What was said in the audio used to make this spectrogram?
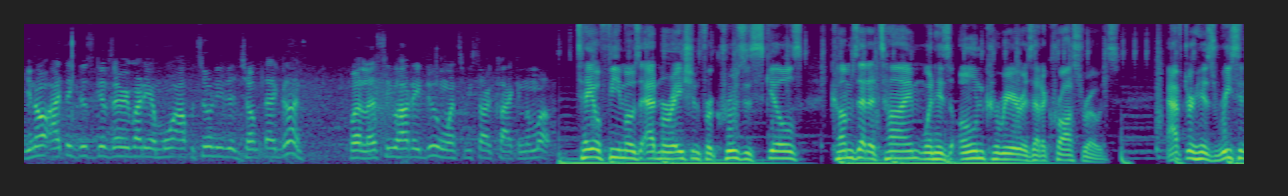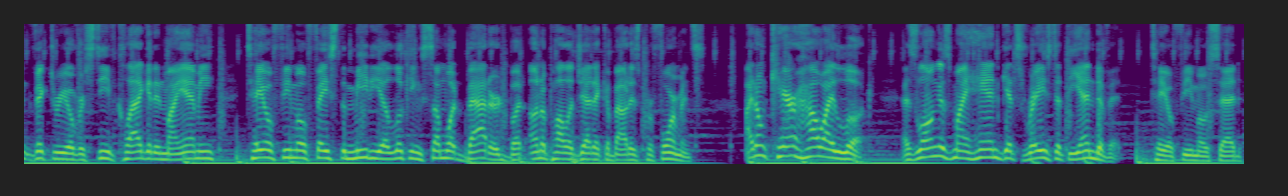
You know, I think this gives everybody a more opportunity to jump that gun. But let's see how they do once we start clacking them up. Teofimo's admiration for Cruz's skills comes at a time when his own career is at a crossroads. After his recent victory over Steve Claggett in Miami, Teofimo faced the media looking somewhat battered but unapologetic about his performance. I don't care how I look, as long as my hand gets raised at the end of it, Teofimo said,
